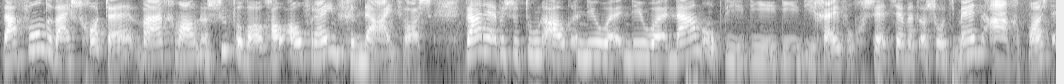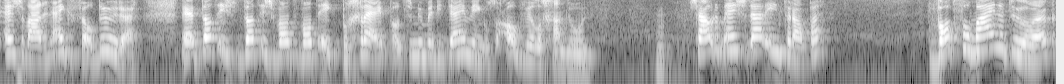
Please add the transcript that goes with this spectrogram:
Daar vonden wij schotten waar gewoon een superlogo overheen genaaid was. Daar hebben ze toen ook een nieuwe, nieuwe naam op die, die, die, die gevel gezet. Ze hebben het assortiment aangepast en ze waren in één keer veel duurder. Nou, dat is, dat is wat, wat ik begrijp, wat ze nu met die Deenwinkels ook willen gaan doen. Zouden mensen daarin trappen? Wat voor mij natuurlijk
